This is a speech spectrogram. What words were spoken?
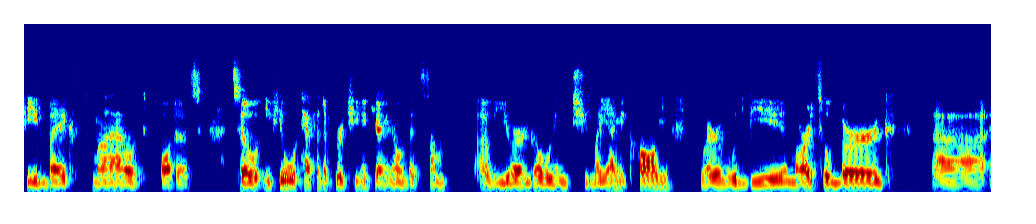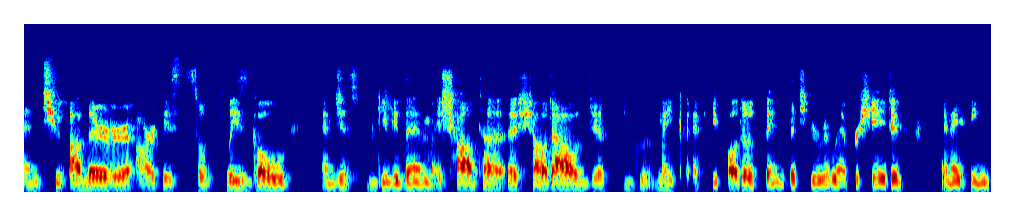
feedback, smile, photos. So if you have an opportunity, I know that some of you are going to Miami Con, where it would be Marcel Berg uh, and two other artists. So please go and just give them a shout out, a shout out just make a few photos, things that you really appreciated. And I think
